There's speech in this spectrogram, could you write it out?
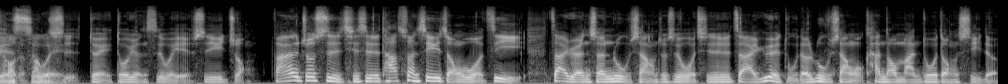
考的方式，对，多元思维也是一种。反正就是，其实它算是一种我自己在人生路上，就是我其实，在阅读的路上，我看到蛮多东西的。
